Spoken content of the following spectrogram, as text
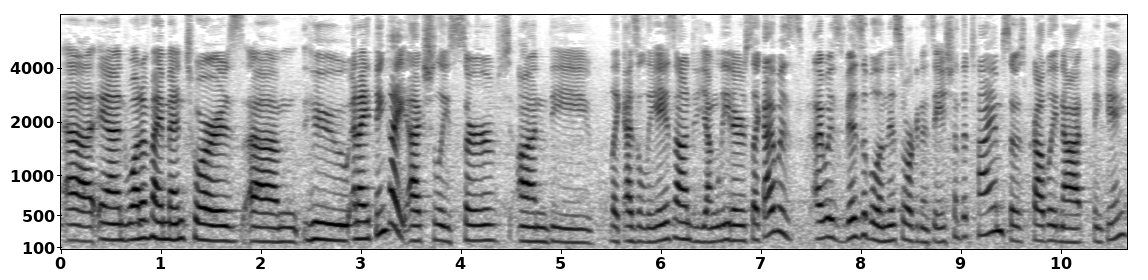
Uh, and one of my mentors, um, who, and I think I actually served on the, like as a liaison to young leaders, like I was, I was visible in this organization at the time, so I was probably not thinking.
